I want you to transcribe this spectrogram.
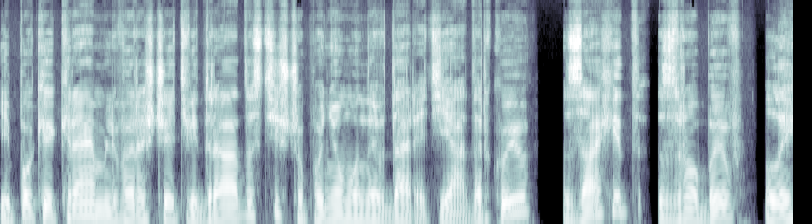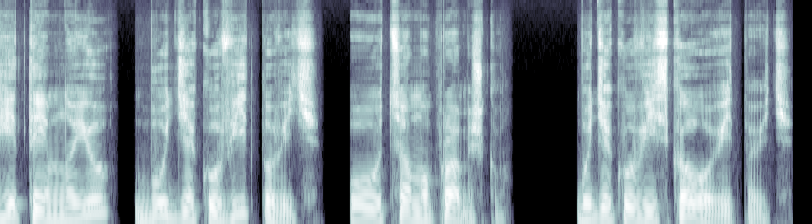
І поки Кремль верещить від радості, що по ньому не вдарять ядеркою, Захід зробив легітимною будь-яку відповідь у цьому проміжку, будь-яку військову відповідь.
